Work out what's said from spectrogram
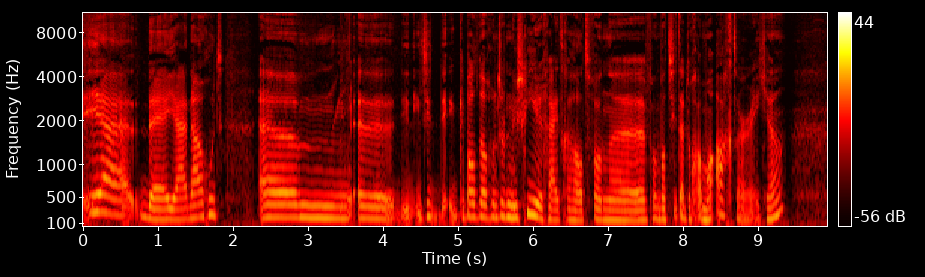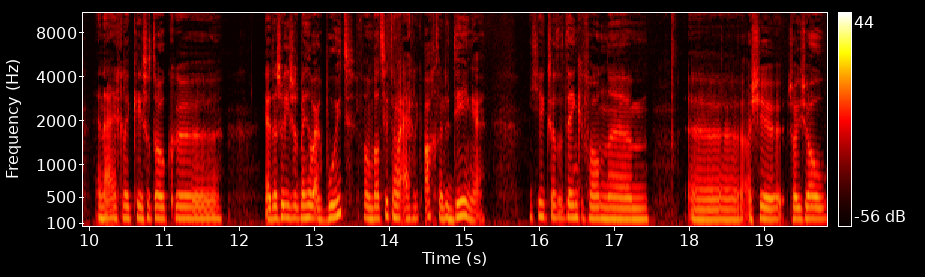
ja, nee, ja, nou goed. Um, uh, ik heb altijd wel gewoon zo'n nieuwsgierigheid gehad van, uh, van wat zit daar toch allemaal achter, weet je? En eigenlijk is dat ook, uh, ja, dat is zoiets wat me heel erg boeit. Van wat zit er nou eigenlijk achter de dingen? Weet je, ik zat te denken van, um, als je sowieso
